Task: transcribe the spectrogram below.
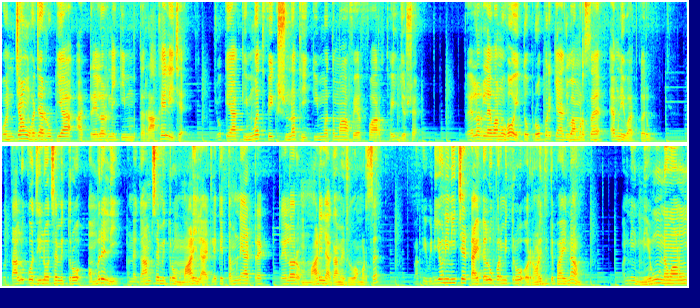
પંચાણું હજાર રૂપિયા આ ટ્રેલરની કિંમત રાખેલી છે. જો કે આ કિંમત ફિક્સ નથી, કિંમતમાં ફેરફાર થઈ જશે. ટ્રેલર લેવાનું હોય તો પ્રોપર ક્યાં જોવા મળશે એમની વાત કરું. તો તાલુકો જિલ્લો છે મિત્રો અમરેલી અને ગામ છે મિત્રો માળીલા. એટલે કે તમને આ ટ્રેક, ટ્રેલર માળીલા ગામે જોવા મળશે. બાકી વિડીયોની નીચે ટાઇટલ ઉપર મિત્રો રણજીતભાઈ નામ અને નેવું નવ્વાણું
